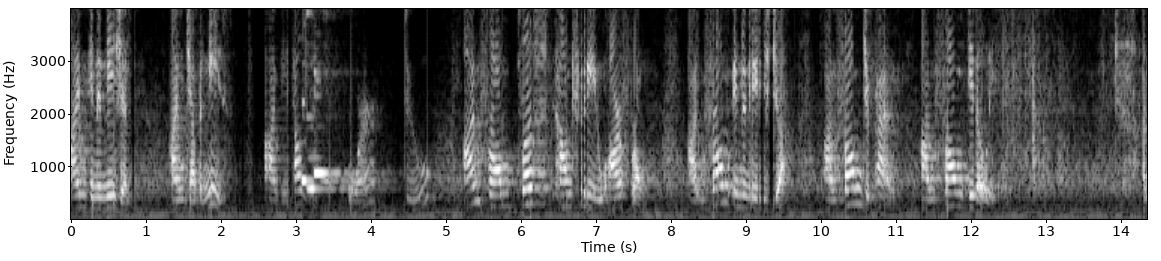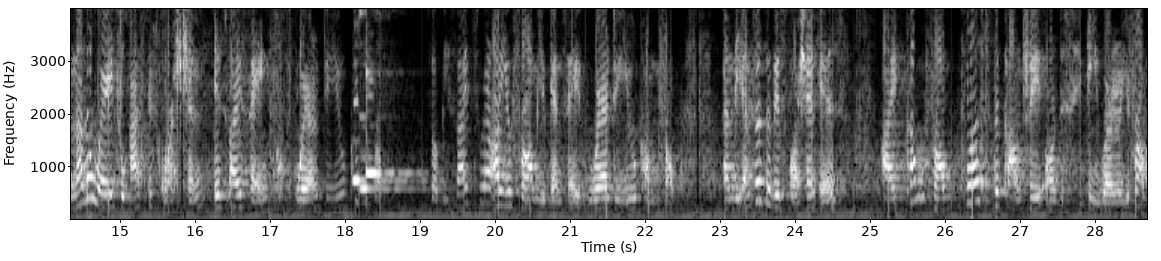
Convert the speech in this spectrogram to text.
I'm Indonesian. I'm Japanese. I'm Italian. Or two, I'm from plus country you are from. I'm from Indonesia. I'm from Japan. I'm from Italy. Another way to ask this question is by saying, Where do you come from? So, besides where are you from, you can say, Where do you come from? And the answer to this question is, I come from plus the country or the city where are you're from.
